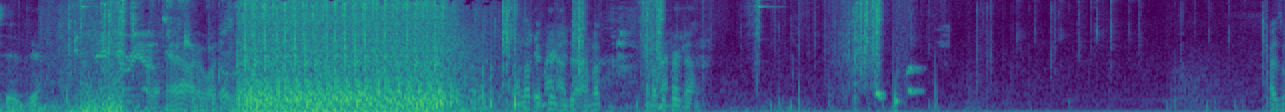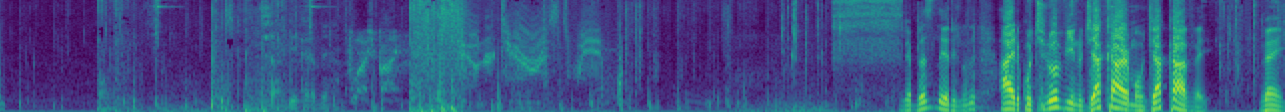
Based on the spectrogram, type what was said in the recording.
Você vê? É, ah, eu acho. Um na B na, perdida. Mais um. Sabia que era B. Ele é brasileiro, ele não... Ah, ele continua vindo. De AK, irmão. De AK, velho. Vem.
